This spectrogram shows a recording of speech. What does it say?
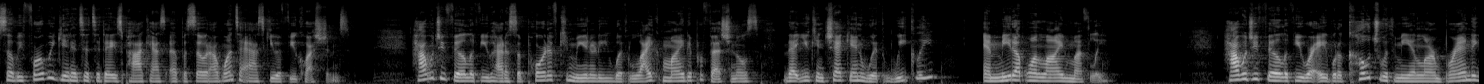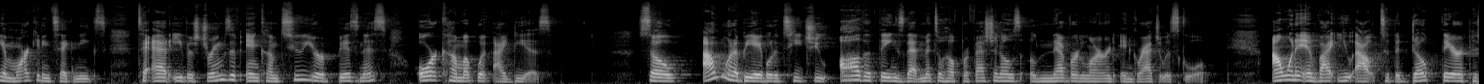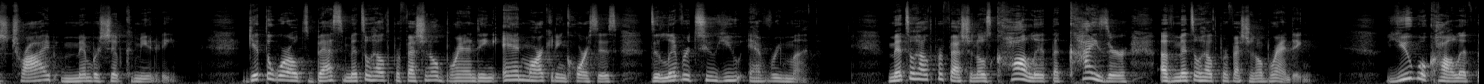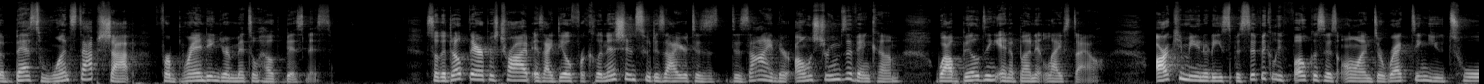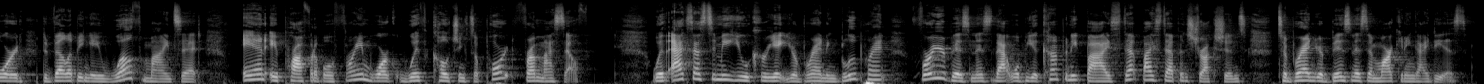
So, before we get into today's podcast episode, I want to ask you a few questions. How would you feel if you had a supportive community with like minded professionals that you can check in with weekly and meet up online monthly? How would you feel if you were able to coach with me and learn branding and marketing techniques to add either streams of income to your business or come up with ideas? So, I want to be able to teach you all the things that mental health professionals never learned in graduate school. I want to invite you out to the Dope Therapist Tribe membership community. Get the world's best mental health professional branding and marketing courses delivered to you every month. Mental health professionals call it the Kaiser of mental health professional branding. You will call it the best one stop shop for branding your mental health business. So, the Dope Therapist Tribe is ideal for clinicians who desire to design their own streams of income while building an abundant lifestyle. Our community specifically focuses on directing you toward developing a wealth mindset and a profitable framework with coaching support from myself. With access to me, you will create your branding blueprint for your business that will be accompanied by step by step instructions to brand your business and marketing ideas.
